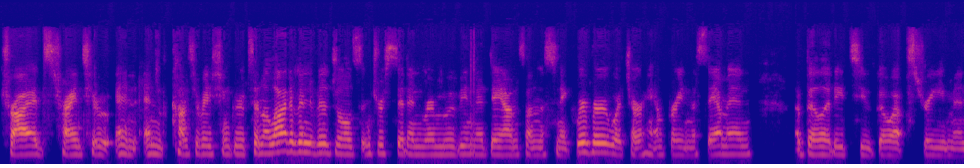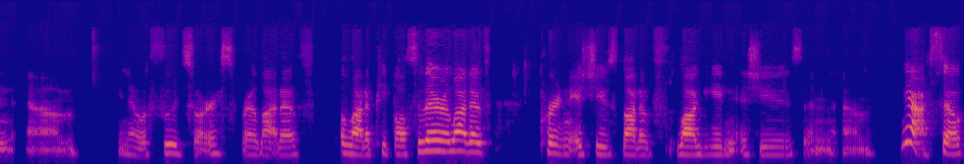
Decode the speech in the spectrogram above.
tribes trying to and, and conservation groups and a lot of individuals interested in removing the dams on the snake river which are hampering the salmon ability to go upstream and um, you know a food source for a lot of a lot of people. So there are a lot of important issues a lot of logging issues and um, yeah so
